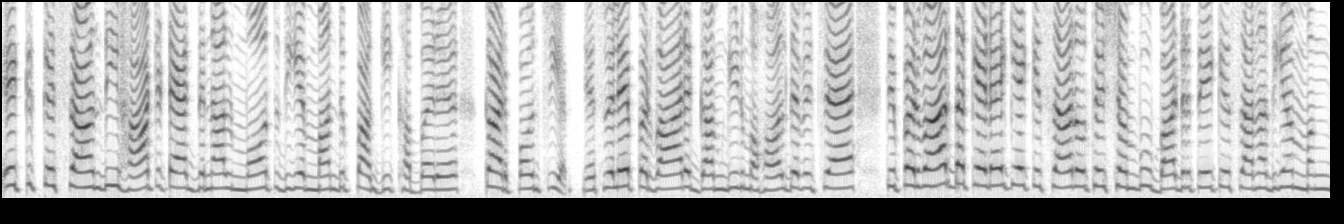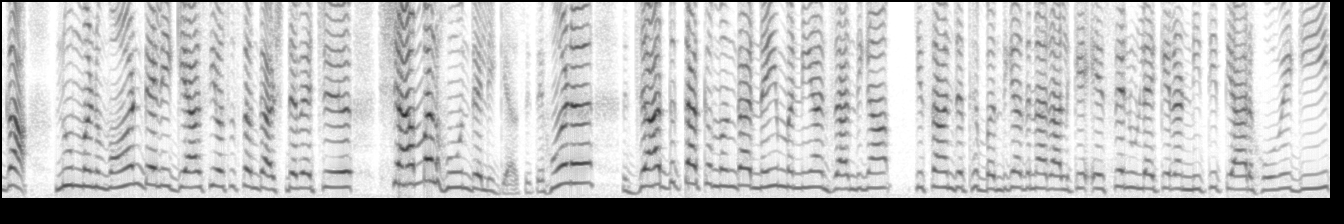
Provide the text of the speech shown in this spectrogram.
ਇੱਕ ਕਿਸਾਨ ਦੀ ਹਾਰਟ ਅਟੈਕ ਦੇ ਨਾਲ ਮੌਤ ਦੀ ਇਹ ਮੰਦਭਾਗੀ ਖਬਰ ਘਰ ਪਹੁੰਚੀ ਹੈ। ਇਸ ਵੇਲੇ ਪਰਿਵਾਰ ਗਮਗੀਨ ਮਾਹੌਲ ਦੇ ਵਿੱਚ ਹੈ ਤੇ ਪਰਿਵਾਰ ਦਾ ਕਹਿਣਾ ਹੈ ਕਿ ਇਹ ਕਿਸਾਨ ਉੱਥੇ ਸ਼ੰਭੂ ਬਾਰਡਰ ਤੇ ਕਿਸਾਨਾਂ ਦੀਆਂ ਮੰਗਾਂ ਨੂੰ ਮਨਵਾਉਣ ਦੇ ਲਈ ਗਿਆ ਸੀ ਉਸ ਸੰਘਰਸ਼ ਦੇ ਵਿੱਚ ਸ਼ਾਮਲ ਹੋਣ ਦੇ ਲਈ ਗਿਆ ਸੀ। ਤੇ ਹੁਣ ਜਦ ਤੱਕ ਮੰਗਾਂ ਨਹੀਂ ਮੰਨੀਆਂ ਜਾਂਦੀਆਂ ਕਿਸਾਨ ਜਥੇਬੰਦੀਆਂ ਦੇ ਨਾਲ ਰਲ ਕੇ ਇਸੇ ਨੂੰ ਲੈ ਕੇ ਰਣਨੀਤੀ ਤਿਆਰ ਹੋਵੇਗੀ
